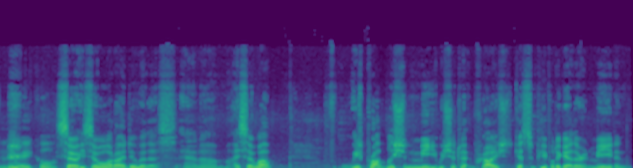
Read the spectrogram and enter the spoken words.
Very cool. So he said, "Well, what do I do with this?" And um, I said, "Well, we probably should meet. We should probably should get some people together and meet and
